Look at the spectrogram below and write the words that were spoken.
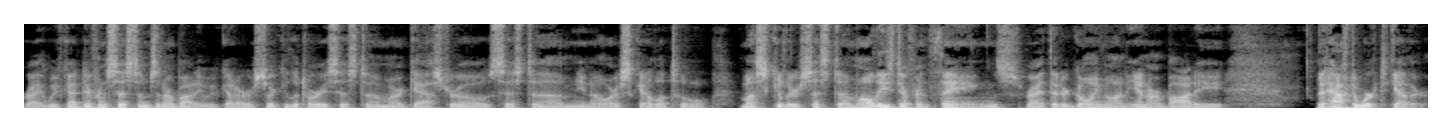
right? We've got different systems in our body. We've got our circulatory system, our gastro system, you know, our skeletal muscular system, all these different things, right, that are going on in our body that have to work together,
